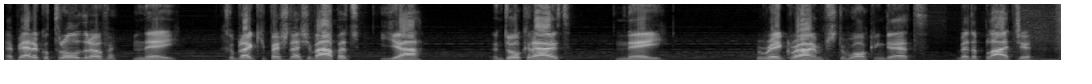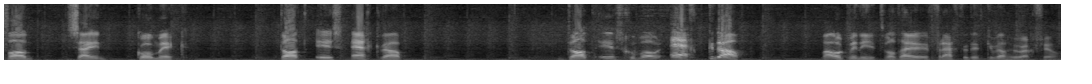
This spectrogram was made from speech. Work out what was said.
Heb jij de controle erover? Nee. Gebruik je personage wapens? Ja. Een donkerhuid? Nee. Rick Grimes, The Walking Dead. Met een plaatje van zijn comic dat is echt knap. Dat is gewoon echt knap. Maar ook weer niet, want hij vraagt er dit keer wel heel erg veel.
